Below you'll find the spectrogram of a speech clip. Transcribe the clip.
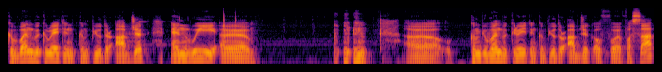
c- when we creating computer object and we uh, uh, when we creating computer object of uh, facade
